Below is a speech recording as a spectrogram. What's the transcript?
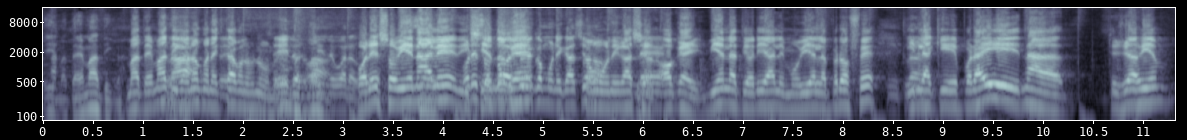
y matemática. Matemática Ah, no conectada sí. con los números. Por eso bien Ale Por eso diciendo todo que comunicación, comunicación. Le- Ok, bien la teoría Ale, muy bien la profe. Mm, claro. Y la que por ahí, nada, ¿te llevas bien?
